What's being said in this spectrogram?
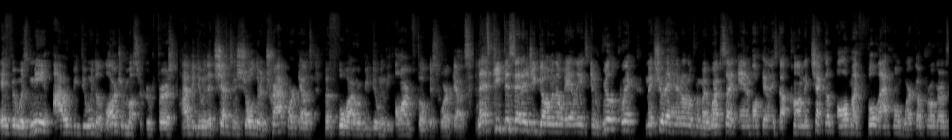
If it was me, I would be doing the larger muscle group first. I'd be doing the chest and shoulder and trap workouts before I would be doing the arm focus workouts. Let's keep this energy going though, aliens. And real quick, make sure to head on over to my website, anabolic and check out all my full at-home workout programs,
